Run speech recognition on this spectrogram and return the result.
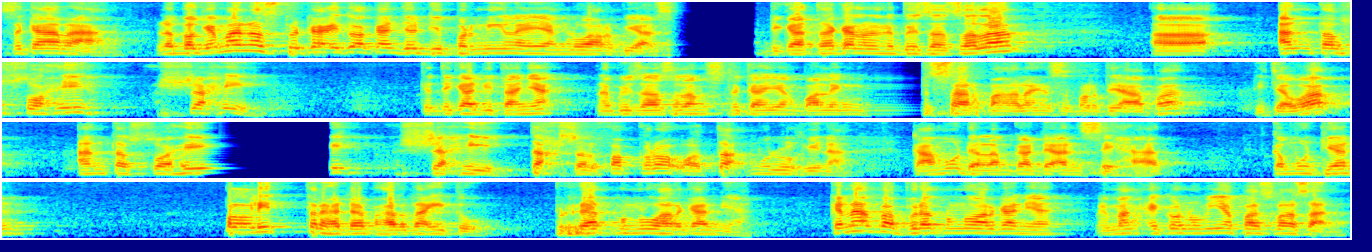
sekarang. Nah bagaimana sedekah itu akan jadi bernilai yang luar biasa? Dikatakan oleh Nabi SAW, antas sahih syahih. Ketika ditanya Nabi SAW sedekah yang paling besar pahalanya seperti apa? Dijawab, antas sahih syahih, taksal faqra wa ta'mulul hina. Kamu dalam keadaan sehat, kemudian pelit terhadap harta itu, berat mengeluarkannya. Kenapa berat mengeluarkannya? Memang ekonominya pas-pasan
